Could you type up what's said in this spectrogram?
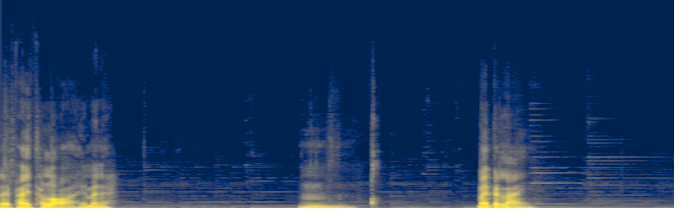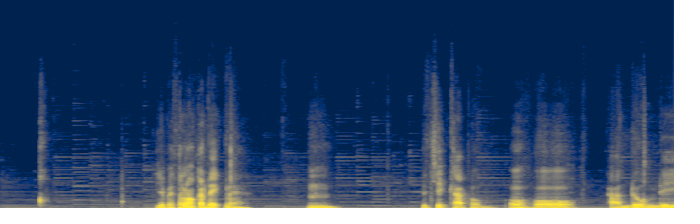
ได้ไพ่ทะเลาะเห็นไหมเนี่ยอืม ไม่เป็นไร อย่าไปทะเลาะกับเด็กนะ อืมพิจิกครับผม โอ้โห ฐานดวงดี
